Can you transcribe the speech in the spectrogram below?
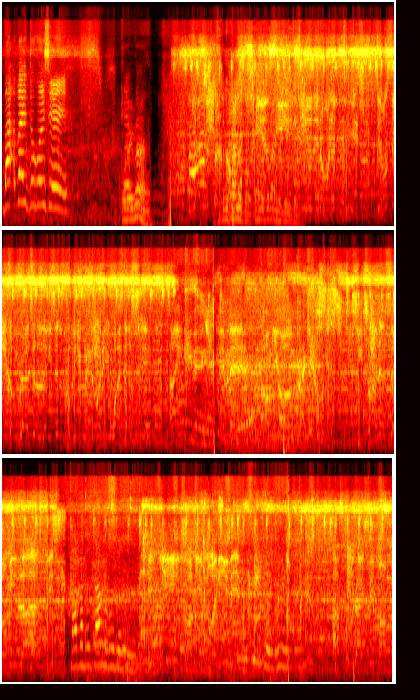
বাবাই তো কইছে। করাইবা তুমি চালু করো চালু করো আমি গেম বাবা তো চালু করে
